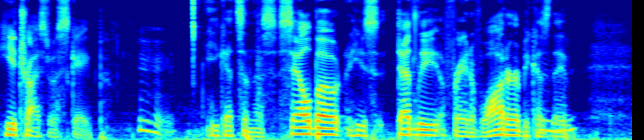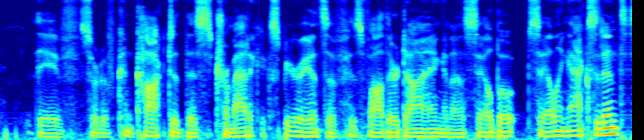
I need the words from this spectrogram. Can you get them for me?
he tries to escape. Mhm. He gets in this sailboat. He's deadly afraid of water because Mhm. they've they've sort of concocted this traumatic experience of his father dying in a sailboat sailing accident.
